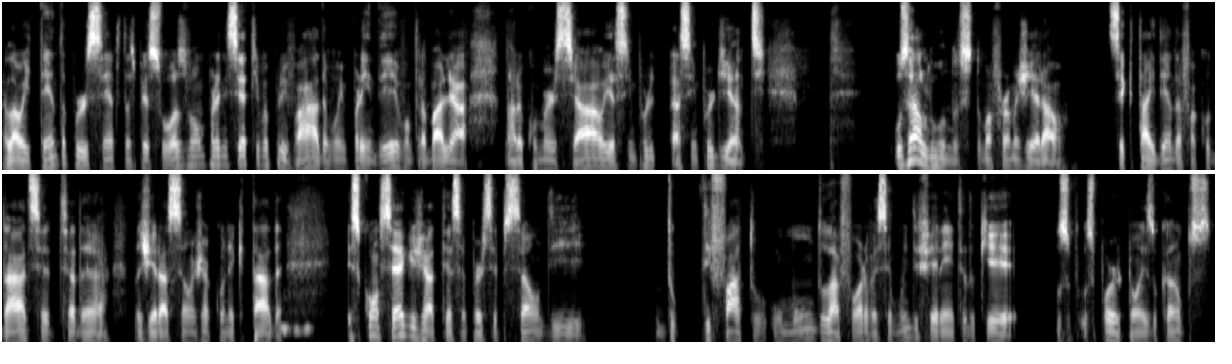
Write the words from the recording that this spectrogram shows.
lá 80% das pessoas vão para iniciativa privada, vão empreender, vão trabalhar na área comercial e assim por, assim por diante. Os alunos, de uma forma geral, você que está aí dentro da faculdade, você, você é da, da, geração já conectada, uhum. eles conseguem já ter essa percepção de, do, de fato, o mundo lá fora vai ser muito diferente do que os, os portões do campus?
